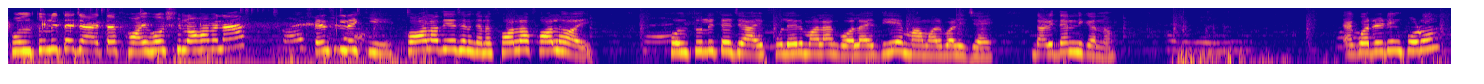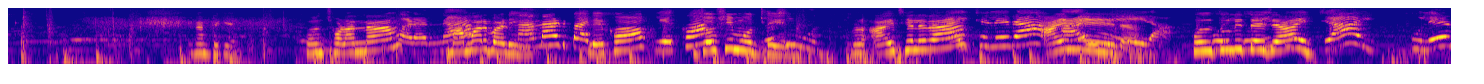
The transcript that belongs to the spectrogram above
ফুল তুলিতে যায়, তা ফয় হসুল হবে না? পেন্সিল দেখি। ফলও দিয়েছেন কেন? ফলও ফল হয়। ফুল তুলিতে যায়, ফুলের মালা গলায় দিয়ে মামার বাড়ি যায়। দাড়ি দেননি কেন? একবার রিডিং পড়ুন। এখান থেকে। কোন ছড়ার নাম? মামার বাড়ি। মামার বাড়ি। লেখক? জসিম উদ্দিন আই ছেলেরা আই মেয়েরা। ফুল তুলিতে যাই। যাই। ফুলের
